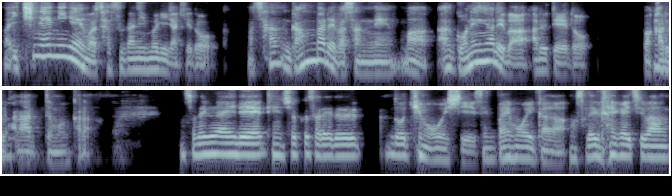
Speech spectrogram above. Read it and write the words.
まあ、1年2年はさすがに無理だけど、まあ、頑張れば3年、まあ5年あればある程度わかるかなって思うから、それぐらいで転職される同期も多いし、先輩も多いから、それぐらいが一番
